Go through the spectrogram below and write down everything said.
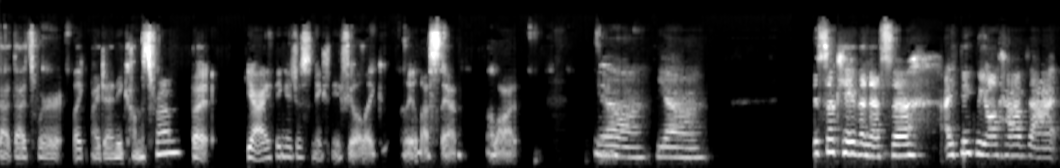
that that's where like my identity comes from but yeah i think it just makes me feel like really less than a lot. Yeah yeah, it's okay vanessa. I think we all have that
